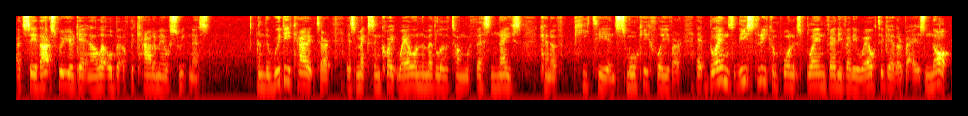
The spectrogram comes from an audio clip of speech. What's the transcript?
I'd say that's where you're getting a little bit of the caramel sweetness and the woody character is mixing quite well on the middle of the tongue with this nice kind of peaty and smoky flavour. It blends, these three components blend very very well together but it's not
